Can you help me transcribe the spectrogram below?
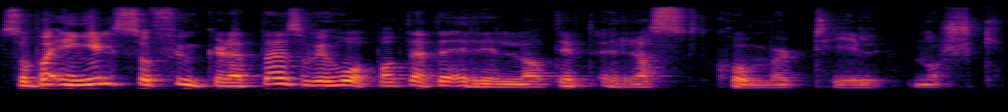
Så på engelsk så funker dette, så vi håper at dette relativt raskt kommer til norsk.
